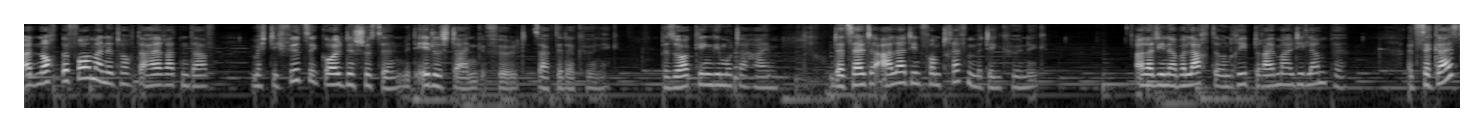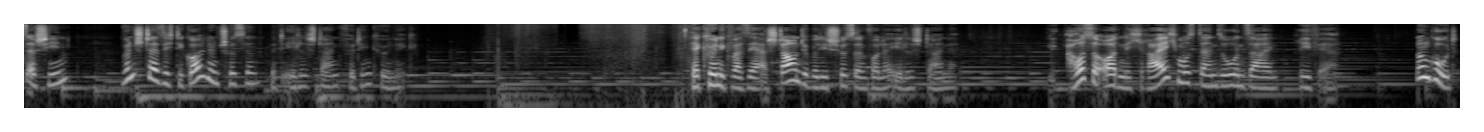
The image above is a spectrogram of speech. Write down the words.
Und noch bevor meine Tochter heiraten darf, möchte ich 40 goldene Schüsseln mit Edelsteinen gefüllt, sagte der König. Besorgt ging die Mutter heim und erzählte Aladdin vom Treffen mit dem König. Aladdin aber lachte und rieb dreimal die Lampe. Als der Geist erschien, wünschte er sich die goldenen Schüsseln mit Edelsteinen für den König. Der König war sehr erstaunt über die Schüsseln voller Edelsteine. Wie außerordentlich reich muss dein Sohn sein, rief er. Nun gut,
